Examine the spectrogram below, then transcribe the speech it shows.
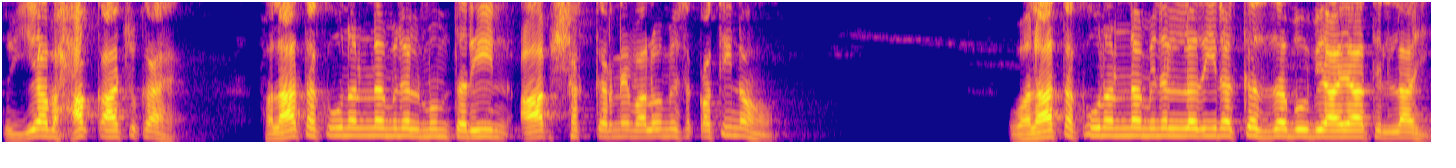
تو یہ اب حق آ چکا ہے۔ فلاں تکون من الممترین، آپ شک کرنے والوں میں سے قطعی نہ ہوں۔ ولا تکون من الدین کذب بیات اللہ۔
